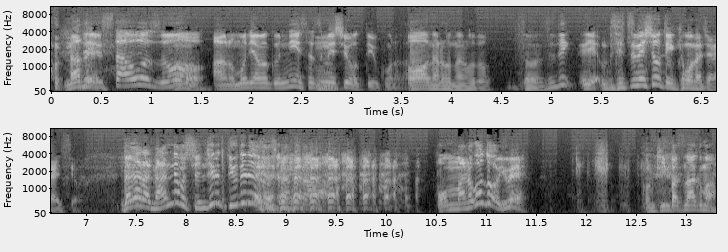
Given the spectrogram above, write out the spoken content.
なで「ぜスター・ウォーズを」あの森山君に説明しようっていうコーナーが、ああなるほどなるほど。そう。で説明しようっていうコーナーじゃないですよだから何でも信じるって言うてるやろ 知らんか。らほんまのことを言え。この金髪の悪魔。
